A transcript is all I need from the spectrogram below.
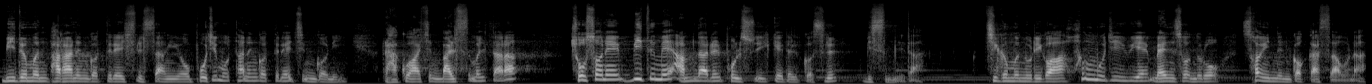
믿음은 바라는 것들의 실상이요 보지 못하는 것들의 증거니라고 하신 말씀을 따라 조선의 믿음의 앞날을 볼 수 있게 될 것을 믿습니다. 지금은 우리가 황무지 위에 맨손으로 서 있는 것 같사오나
